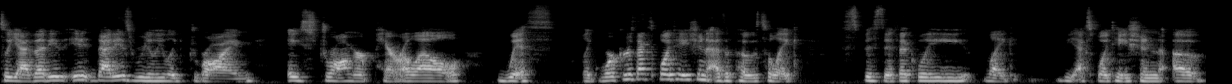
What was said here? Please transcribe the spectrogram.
So yeah, that is it that is really like drawing a stronger parallel with like workers' exploitation as opposed to like specifically like the exploitation of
